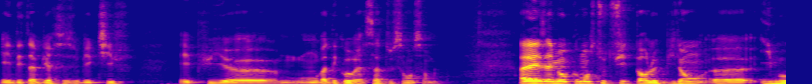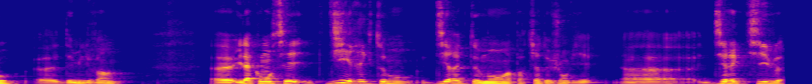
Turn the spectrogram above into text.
et d'établir ses objectifs. Et puis, on va découvrir ça tout ça ensemble. Allez les amis, on commence tout de suite par le bilan euh, IMO 2020. Euh, euh, il a commencé directement, directement à partir de janvier. directive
